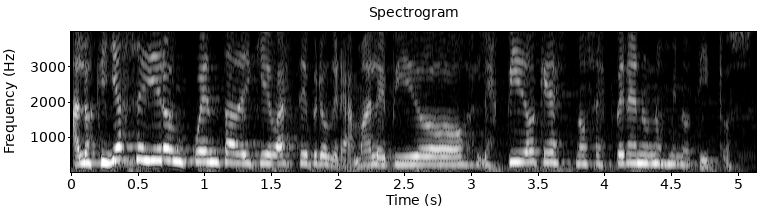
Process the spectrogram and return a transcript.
A los que ya se dieron cuenta de qué va este programa, les pido, les pido que nos esperen unos minutitos.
